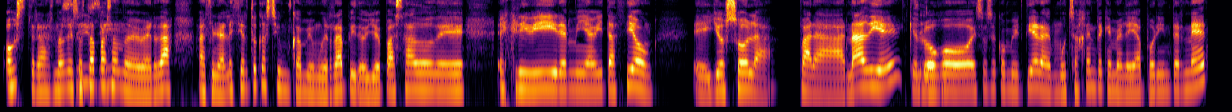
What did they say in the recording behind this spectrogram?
ostras, ¿no? Que eso Sí, está sí. pasando de verdad. Al final es cierto que ha sido un cambio muy rápido. Yo he pasado de escribir en mi habitación eh, yo sola para nadie, que Sí. luego eso se convirtiera en mucha gente que me leía por internet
